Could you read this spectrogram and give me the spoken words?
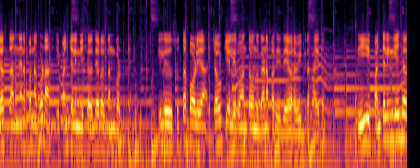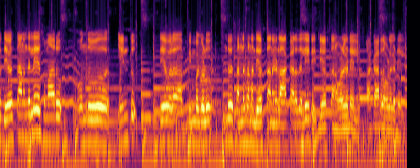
ದೇವಸ್ಥಾನ ನೆನಪನ್ನು ಕೂಡ ಈ ಪಂಚಲಿಂಗೇಶ್ವರ ದೇವರು ತಂದು ಕೊಡ್ತದೆ. ಇಲ್ಲಿ ಸುತ್ತಪೌಳಿಯ ಚೌಕಿಯಲ್ಲಿರುವಂತಹ ಒಂದು ಗಣಪತಿ ದೇವರ ವಿಗ್ರಹ ಇದು. ಈ ಪಂಚಲಿಂಗೇಶ್ವರ ದೇವಸ್ಥಾನದಲ್ಲೇ ಸುಮಾರು ಒಂದು ಎಂಟು ದೇವರ ಬಿಂಬಗಳು, ಅಂದ್ರೆ ಸಣ್ಣ ಸಣ್ಣ ದೇವಸ್ಥಾನಗಳ ಆಕಾರದಲ್ಲಿ ಇದೆ, ದೇವಸ್ಥಾನ ಒಳಗಡೆಯಲ್ಲಿ, ಆಕಾರದ ಒಳಗಡೆಯಲ್ಲಿ.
